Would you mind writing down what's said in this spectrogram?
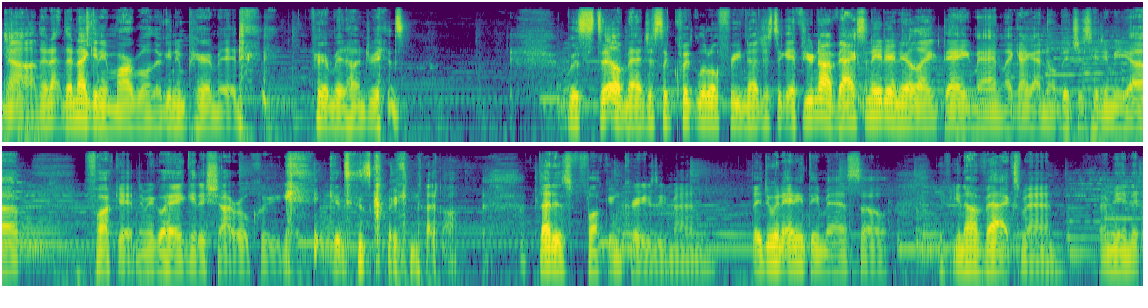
Nah, they're not. They're not getting marble. They're getting pyramid, pyramid hundreds. But still, man, just a quick little free nut. Just to, if you're not vaccinated and you're like, dang, man, like I got no bitches hitting me up. Fuck it. Let me go ahead and get a shot real quick. get this quick nut off. That is fucking crazy, man. They doing anything, man. So if you're not vax, man, I mean, it,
